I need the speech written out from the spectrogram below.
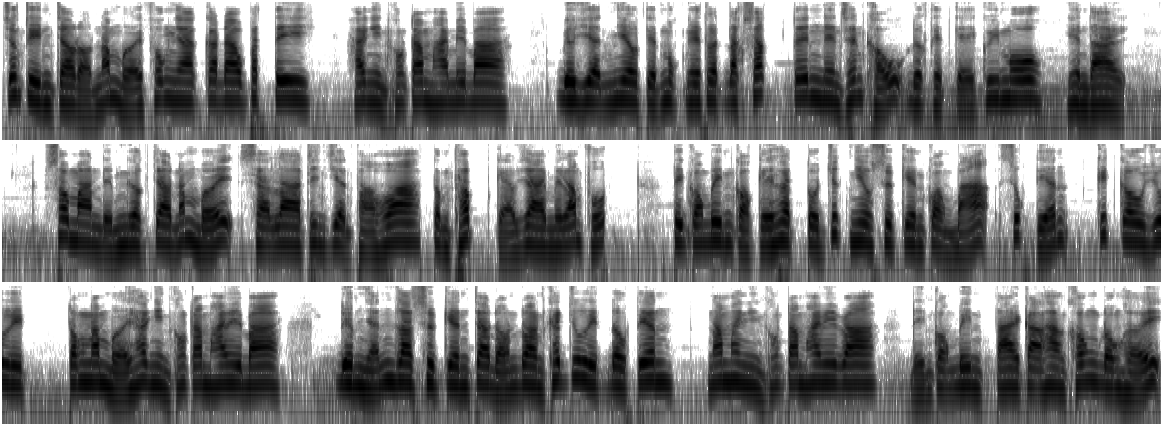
chương trình chào đón năm mới Phong Nha Kadao Party 2023 biểu diễn nhiều tiết mục nghệ thuật đặc sắc trên nền sân khấu được thiết kế quy mô hiện đại. Sau màn đếm ngược chào năm mới sẽ là trình diễn pháo hoa tầm thấp kéo dài 15 phút. Tỉnh Quảng Bình có kế hoạch tổ chức nhiều sự kiện quảng bá, xúc tiến, kích cầu du lịch trong năm mới 2023. Điểm nhấn là sự kiện chào đón đoàn khách du lịch đầu tiên năm 2023 đến Quảng Bình tại cảng hàng không Đồng Hới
